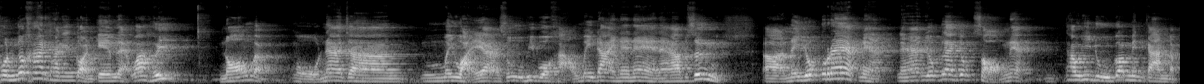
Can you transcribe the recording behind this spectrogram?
คนก็คาดคะเนกันก่อนเกมแหละว่าเฮ้ยน้องแบบโอ้น่าจะไม่ไหวอะสู้พี่บัวขาวไม่ได้แน่ๆนะครับ ซึ่งในยกแรกเนี่ยนะฮะยกแรกยกสองเนี่ยเท่าที่ดูก็เป็นการแบบ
